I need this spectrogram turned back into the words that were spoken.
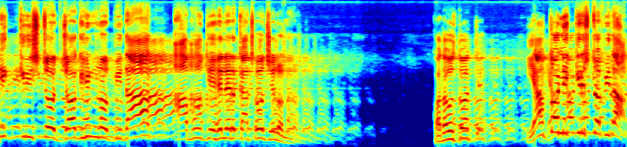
নিকৃষ্ট জঘন্য বিদাত আবু জেহেলের কাছেও ছিল না। কথা বুঝতে পারছেন? এত নিকৃষ্ট বিদাত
